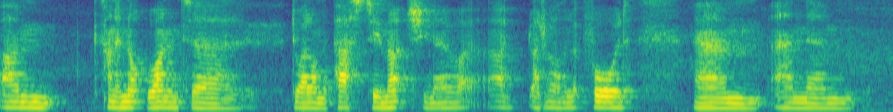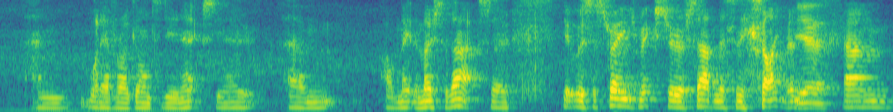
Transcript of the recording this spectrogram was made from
I'm kind of not one to dwell on the past too much. You know, I, I'd, I'd rather look forward um, and um, and whatever I go on to do next. You know, um, I'll make the most of that. So it was a strange mixture of sadness and excitement. Yeah. Um,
